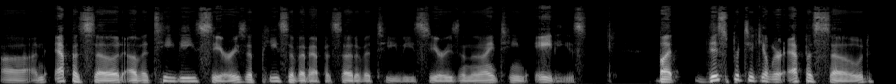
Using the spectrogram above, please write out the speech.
uh, an episode of a TV series, a piece of an episode of a TV series in the 1980s. But this particular episode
